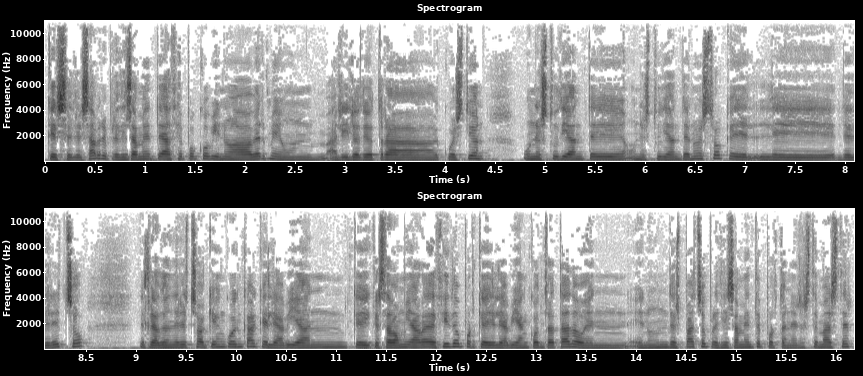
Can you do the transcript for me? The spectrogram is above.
que se les abre. Precisamente hace poco vino a verme, un, al hilo de otra cuestión, un estudiante, un estudiante nuestro que le, de Derecho, grado en Derecho aquí en Cuenca, que le habían, que, que estaba muy agradecido porque le habían contratado en, en un despacho precisamente por tener este máster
